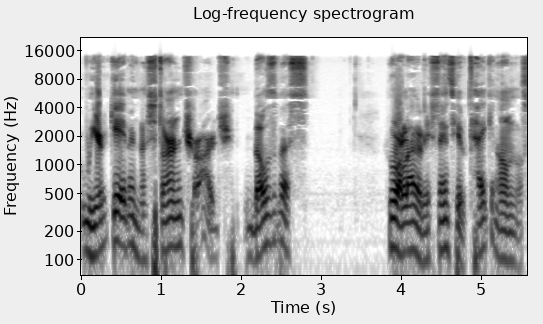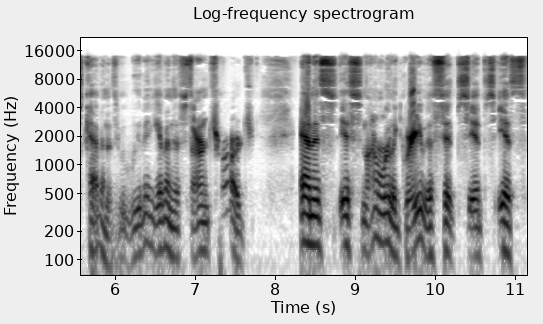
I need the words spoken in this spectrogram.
we are given a stern charge. Those of us who are saints who have taken on those covenants. we've been given this stern charge and it's it's not really grievous it's it's it's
